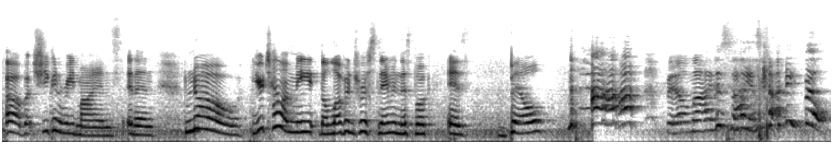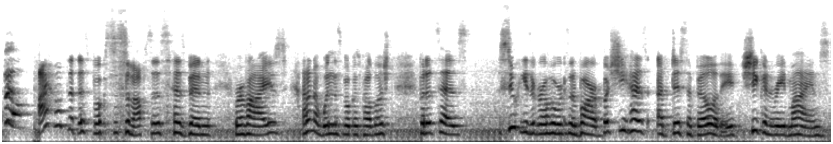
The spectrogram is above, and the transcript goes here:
oh, but she can read minds. And then, no, you're telling me the love interest name in this book is Bill. Bill Nye the Science Guy. Bill, Bill. I hope that this book's synopsis has been revised. I don't know when this book was published, but it says Sookie is a girl who works at a bar, but she has a disability. She can read minds.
